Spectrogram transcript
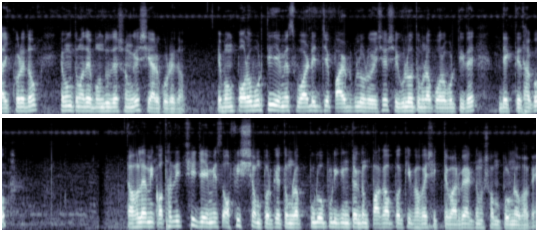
লাইক করে দাও এবং তোমাদের বন্ধুদের সঙ্গে শেয়ার করে দাও। এবং পরবর্তী এমএস ওয়ার্ডের যে পার্টগুলো রয়েছে, সেগুলো তোমরা পরবর্তীতে দেখতে থাকো। তাহলে আমি কথা দিচ্ছি যে এমএস অফিস সম্পর্কে তোমরা পুরোপুরি কিন্তু একদম পাকাপাকিভাবে শিখতে পারবে, একদম সম্পূর্ণভাবে।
